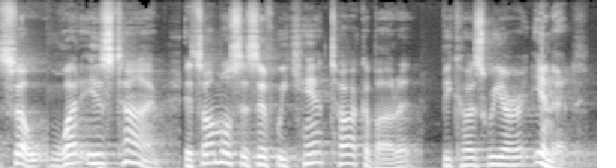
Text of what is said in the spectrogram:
So, what is time? It's almost as if we can't talk about it because we are in it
